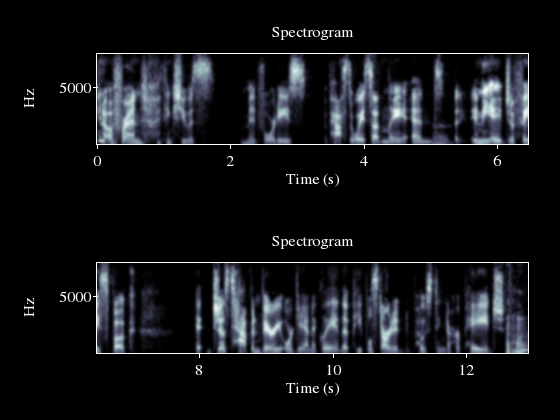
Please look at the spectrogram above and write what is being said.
you know, a friend. I think she was mid forties, passed away suddenly, and mm. in the age of Facebook. It just happened very organically that people started posting to her page mm-hmm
